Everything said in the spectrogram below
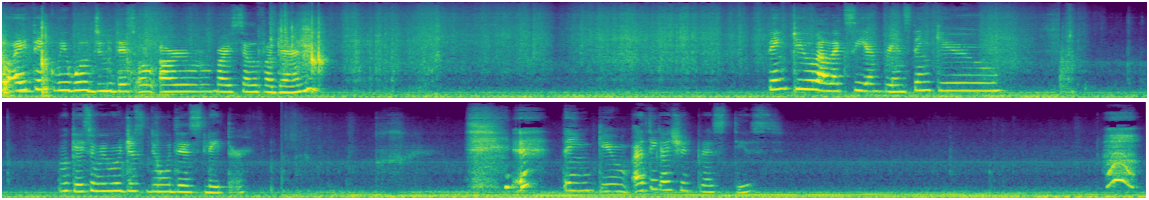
So I think we will do this all by self again. Thank you, Alexi and Prince. Thank you. Okay, so we will just do this later. Thank you. I think I should press this.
